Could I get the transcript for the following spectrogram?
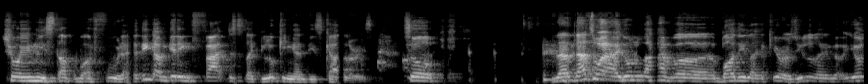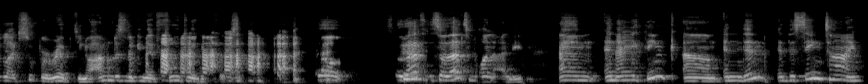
showing me stuff about food i think i'm getting fat just like looking at these calories so that, that's why I don't have a body like yours. You look like you're like super ripped. You know, I'm just looking at food so, so that's so that's one Ali. Um, and I think, um, and then at the same time,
